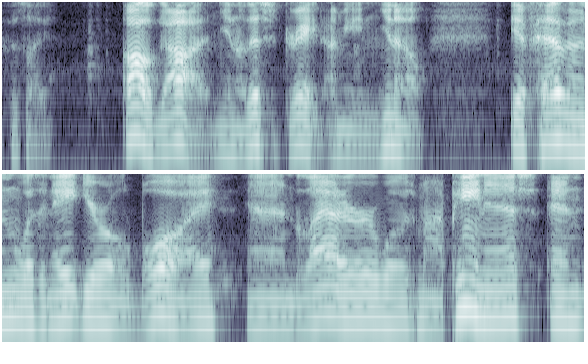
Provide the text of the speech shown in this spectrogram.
who's like oh god you know this is great. I mean you know if heaven was an eight year old boy and ladder was my penis and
